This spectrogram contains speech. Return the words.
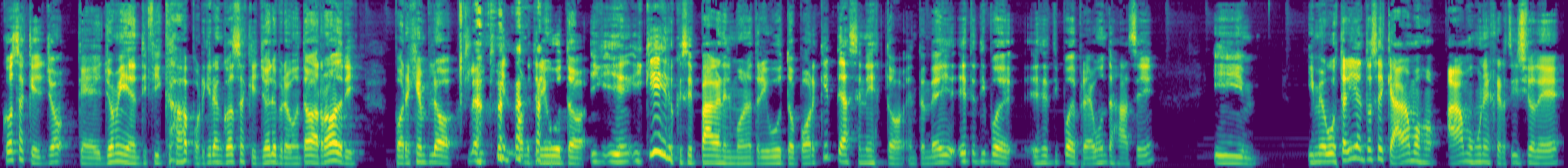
cosas que yo, que yo me identificaba porque eran cosas que yo le preguntaba a Rodri. Por ejemplo, ¿qué es el monotributo? ¿Y, qué es lo que se paga en el monotributo? ¿Por qué te hacen esto? ¿Entendéis? Este tipo de, este tipo de preguntas así. Y, y me gustaría entonces que hagamos, hagamos un ejercicio de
